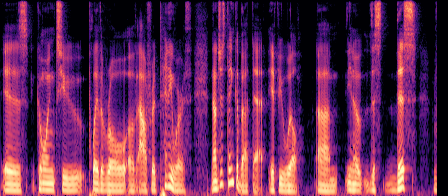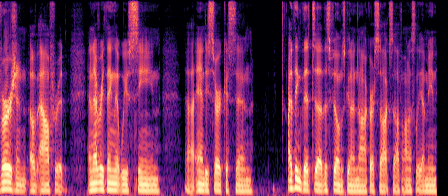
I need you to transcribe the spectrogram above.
is going to play the role of Alfred Pennyworth. Now, just think about that, if you will. Um, you know, this this version of Alfred and everything that we've seen uh, Andy Serkis in. I think that uh, this film is going to knock our socks off. Honestly, I mean,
